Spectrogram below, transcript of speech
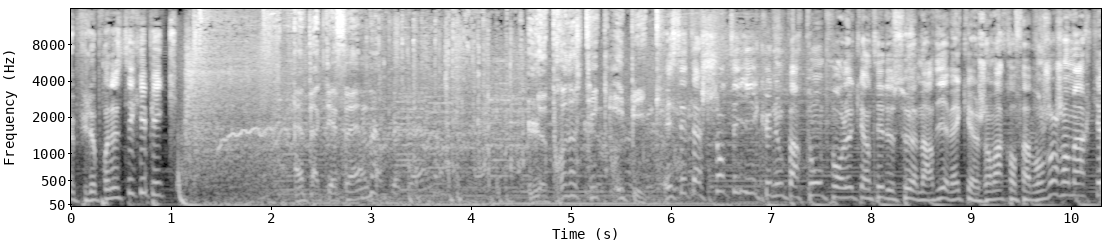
et puis le pronostic épique. Impact FM. Le pronostic épique. Et c'est à Chantilly que nous partons pour le quintet de ce à mardi avec Jean-Marc Enfin. Bonjour Jean-Marc.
